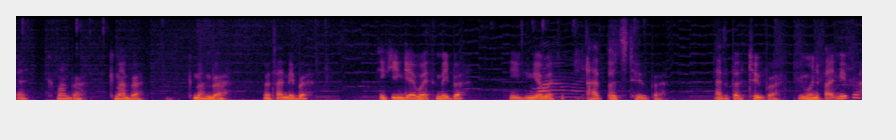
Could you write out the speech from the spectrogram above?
Yeah? Come on, bro. Come on, bro. Come on, bro. You wanna fight me, bro? Think you can get away from me, bro? Think you can get away from me? I have boats too, bro. I have a boat too, bro. You wanna fight me, bro?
